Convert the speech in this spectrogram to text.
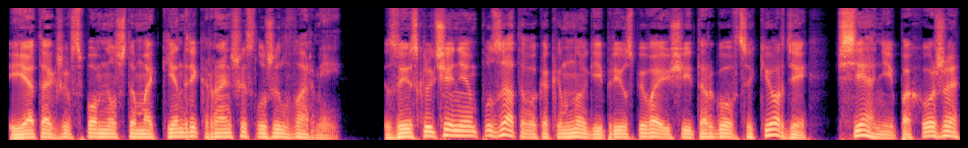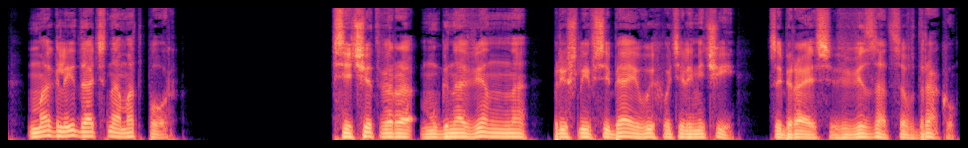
Я также вспомнил, что МакКендрик раньше служил в армии. За исключением Пузатого, как и многие преуспевающие торговцы Кёрди, все они, похоже, могли дать нам отпор. Все четверо мгновенно пришли в себя и выхватили мечи, собираясь ввязаться в драку.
